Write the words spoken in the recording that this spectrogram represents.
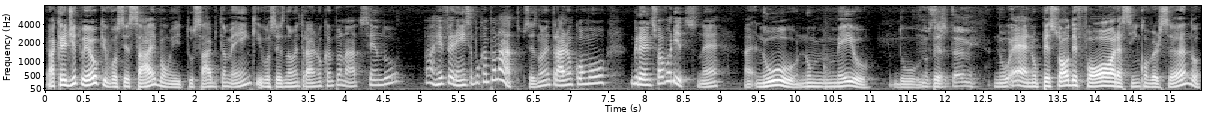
Acredito eu que vocês saibam, e tu sabe também, que vocês não entraram no campeonato sendo a referência para o campeonato. Vocês não entraram como grandes favoritos, né? No, no meio do... No pe- certame. no, é, no pessoal de fora, assim, conversando,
